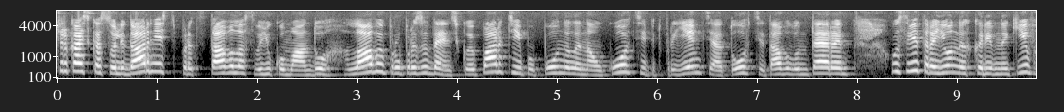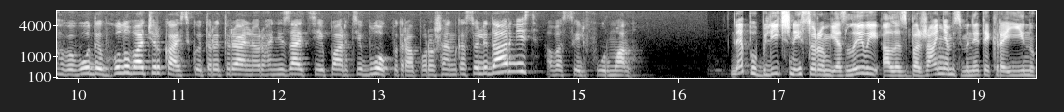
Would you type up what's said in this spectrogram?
Черкаська солідарність представила свою команду. Лави пропрезидентської партії поповнили науковці, підприємці, атовці та волонтери. У світ районних керівників виводив голова Черкаської територіальної організації партії Блок Петра Порошенка Солідарність Василь Фурман. Непублічний, сором'язливий, але з бажанням змінити країну.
